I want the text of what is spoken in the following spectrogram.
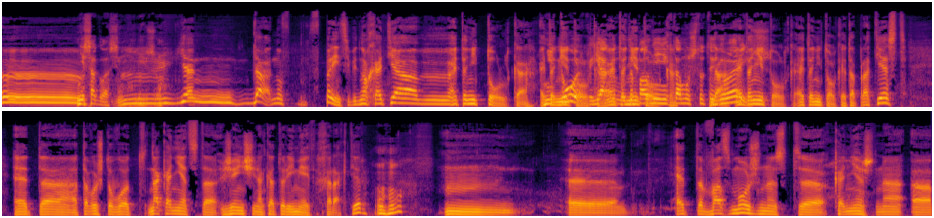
Э, Не согласен, вижу. Я, да, ну, в, принципе, но хотя э, это не только. Это Не не, только, я это в не дополнение только. к тому, что ты да, говоришь. это не только, это не только. Это протест, это от того, что вот, наконец-то, женщина, которая имеет характер, м, э, это возможность, э, конечно, э,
